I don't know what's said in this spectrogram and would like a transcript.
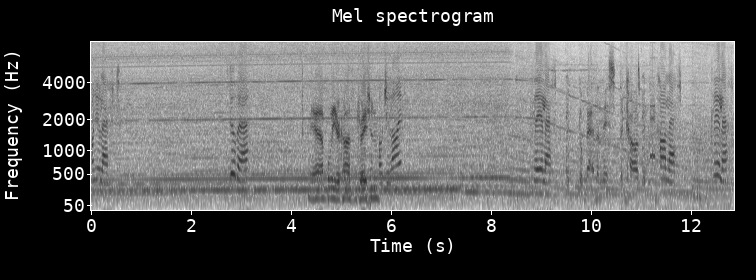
On your left. Still there. Yeah, I believe your concentration. Hold your line. Clear left. You're better than this. The car's Car left. Clear left.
